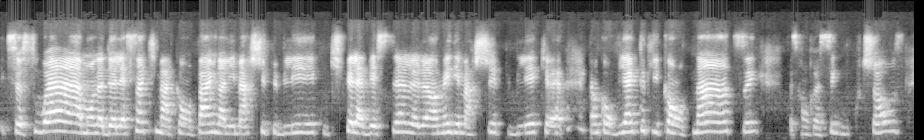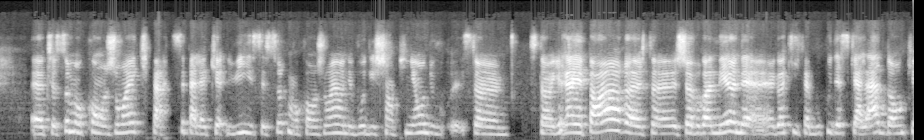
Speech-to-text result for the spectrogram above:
que ce soit mon adolescent qui m'accompagne dans les marchés publics ou qui fait la vaisselle le lendemain des marchés publics euh, quand on vient avec tous les contenants, tu sais, parce qu'on recycle beaucoup de choses. Euh, que ce soit mon conjoint qui participe à la lui, c'est sûr que mon conjoint au niveau des champignons, c'est un, un, grimpeur, euh, c'est un chevronné, un, gars qui fait beaucoup d'escalade. Donc,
